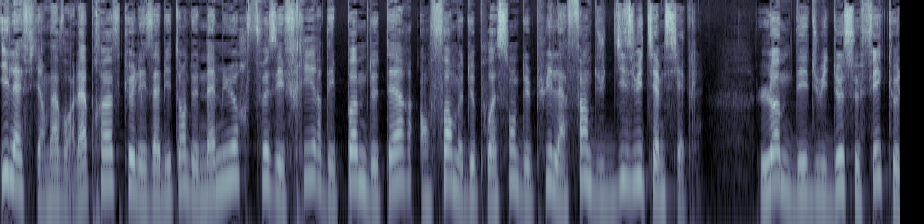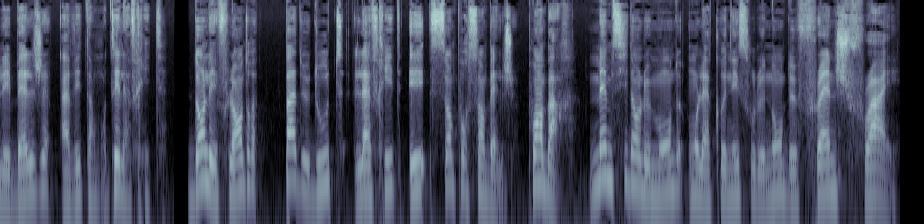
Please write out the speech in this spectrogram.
il affirme avoir la preuve que les habitants de Namur faisaient frire des pommes de terre en forme de poisson depuis la fin du XVIIIe siècle. L'homme déduit de ce fait que les Belges avaient inventé la frite. Dans les Flandres, pas de doute, la frite est 100% belge. Point barre. Même si dans le monde, on la connaît sous le nom de French fry.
